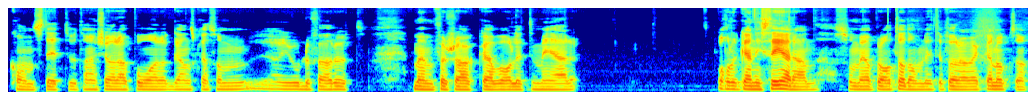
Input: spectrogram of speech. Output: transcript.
konstigt utan köra på ganska som jag gjorde förut. Men försöka vara lite mer organiserad som jag pratade om lite förra veckan också.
